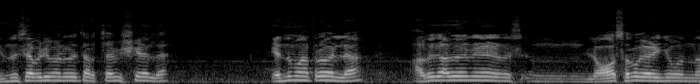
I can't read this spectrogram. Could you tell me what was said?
ഇന്ന് ശബരിമല ഒരു ചർച്ചാ വിഷയമല്ല. എന്ന് മാത്രമല്ല അത് അതിന് ലോക്സഭ കഴിഞ്ഞു വന്ന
